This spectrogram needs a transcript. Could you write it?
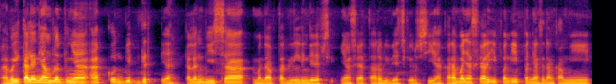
Nah, bagi kalian yang belum punya akun Bitget ya, kalian bisa mendaftar di link yang saya taruh di deskripsi ya. Karena banyak sekali event-event yang sedang kami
